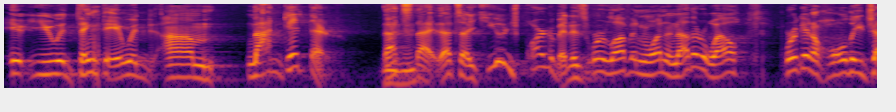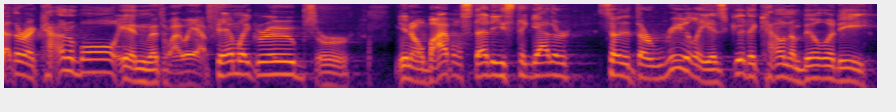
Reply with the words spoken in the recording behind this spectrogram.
it, you would think that it would um, not get there. That's that. That's a huge part of it. Is we're loving one another well. We're going to hold each other accountable, and that's why we have family groups or you know Bible studies together, so that there really is good accountability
